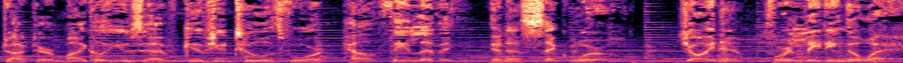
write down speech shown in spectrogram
Dr. Michael Youssef gives you tools for healthy living in a sick world. Join him for Leading the Way.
